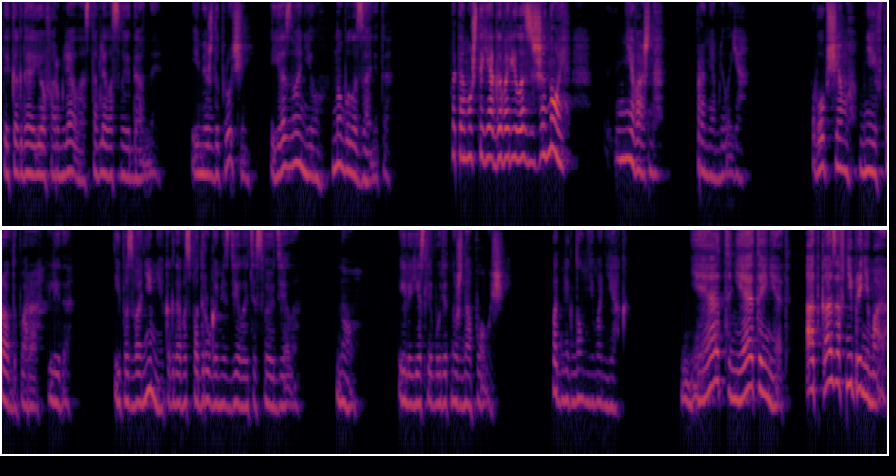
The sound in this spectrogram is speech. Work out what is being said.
Ты, когда ее оформляла, оставляла свои данные. И, между прочим, я звонил, но было занято. «Потому что я говорила с женой. Неважно», — промямлила я. «В общем, мне и вправду пора, Лида. И позвони мне, когда вы с подругами сделаете свое дело. Ну, или если будет нужна помощь. Подмигнул мне маньяк. «Нет, нет и нет. Отказов не принимаю».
